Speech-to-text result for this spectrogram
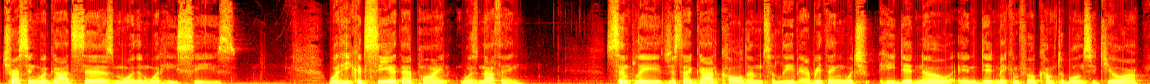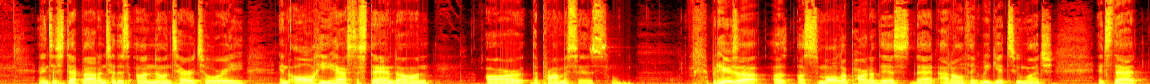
Trusting what God says more than what he sees. What he could see at that point was nothing. Simply just that God called him to leave everything which he did know and did make him feel comfortable and secure and to step out into this unknown territory. And all he has to stand on are the promises. But here's a, a, a, smaller part of this that I don't think we get too much. It's that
